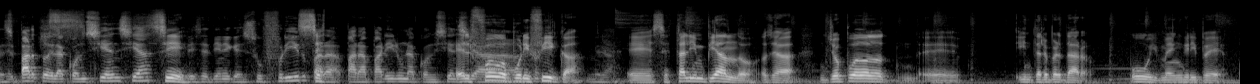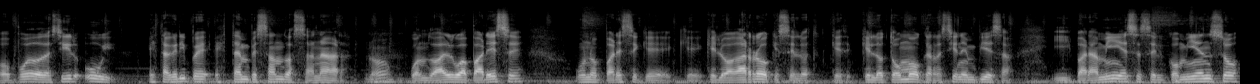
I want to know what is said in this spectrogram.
Es el parto de la conciencia Sí. que se tiene que sufrir Se- para, para parir una conciencia. El fuego purifica, eh, se está limpiando. O sea, yo puedo eh, interpretar, uy, me engripé. O puedo decir, uy, esta gripe está empezando a sanar. ¿no? Cuando algo aparece, uno parece que, que- lo agarró, que, se lo, que, que lo tomó, que recién empieza. Y para mí ese es el comienzo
